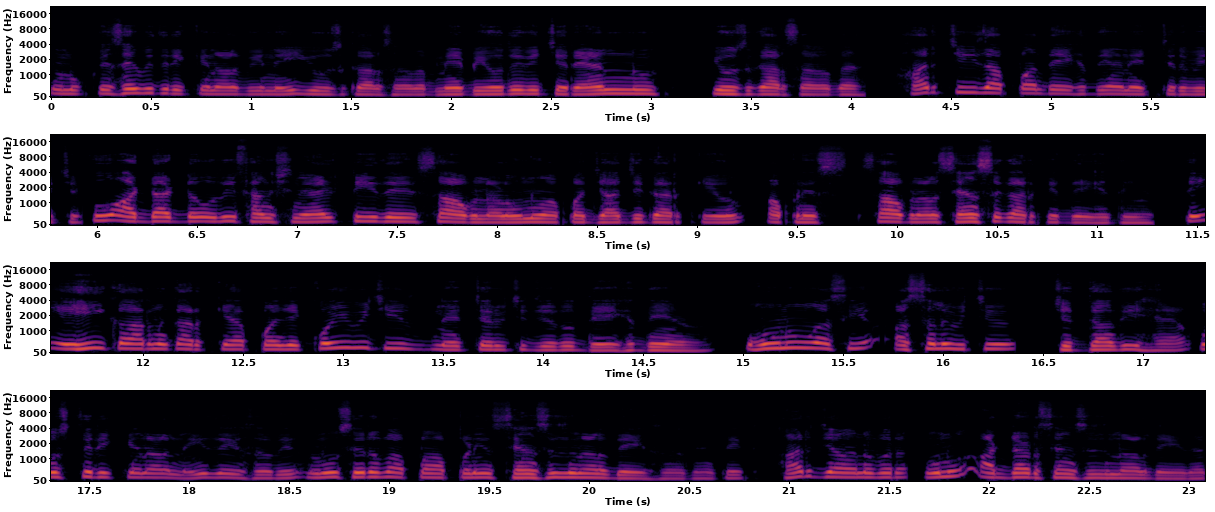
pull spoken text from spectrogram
ਉਹਨੂੰ ਕਿਸੇ ਵੀ ਤਰੀਕੇ ਨਾਲ ਵੀ ਨਹੀਂ ਯੂਜ਼ ਕਰ ਸਕਦਾ। ਮੇਬੀ ਉਹਦੇ ਵਿੱਚ ਰਹਿਣ ਨੂੰ ਯੂਜ਼ ਕਰ ਸਕਦਾ। ਹਰ ਚੀਜ਼ ਆਪਾਂ ਦੇਖਦੇ ਆ ਨੇਚਰ ਵਿੱਚ। ਉਹ ਅੱਡ ਅੱਡ ਉਹਦੀ ਫੰਕਸ਼ਨੈਲਿਟੀ ਦੇ ਹਿਸਾਬ ਨਾਲ ਉਹਨੂੰ ਆਪਾਂ ਜੱਜ ਕਰਕੇ ਆਪਣੇ ਹਿਸਾਬ ਨਾਲ ਸੈਂਸ ਕਰਕੇ ਦੇਖਦੇ ਆ ਤੇ ਇਹੀ ਕਾਰਨ ਕਰਕੇ ਆਪਾਂ ਜੇ ਕੋਈ ਵੀ ਚੀਜ਼ ਨੇਚਰ ਵਿੱਚ ਜਦੋਂ ਦੇਖਦੇ ਆ ਉਹਨੂੰ ਅਸੀਂ ਅਸਲ ਵਿੱਚ ਜਿੱਦਾਂ ਦੀ ਹੈ, ਉਸ ਤਰੀਕੇ ਨਾਲ ਨਹੀਂ ਦੇਖ ਸਕਦੇ। ਉਹਨੂੰ ਸਿਰਫ ਆਪਾਂ ਆਪਣੇ ਸੈਂਸਸ ਨਾਲ ਦੇਖ ਸਕਦੇ ਆ ਤੇ ਹਰ ਜਾਨਵਰ ਉਹਨੂੰ ਅੱਡ ਅੱਡ ਸੈਂਸਸ ਨਾਲ ਦੇਖਦਾ।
